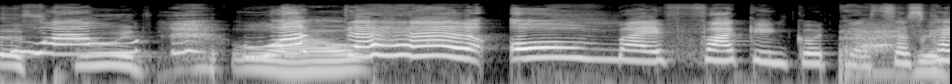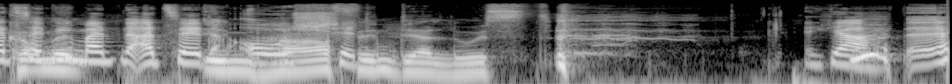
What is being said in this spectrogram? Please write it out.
Wow. gut. What the hell? Oh my fucking goodness. Das kannst du Willkommen niemandem erzählen. Im Oh Hafen shit. der Lust. Ja, äh,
